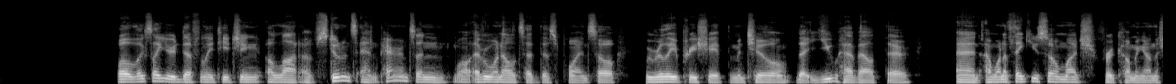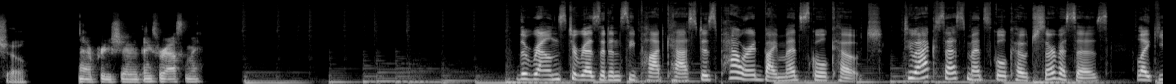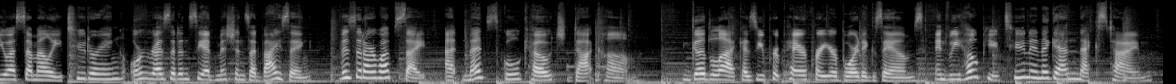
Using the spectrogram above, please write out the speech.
Well, it looks like you're definitely teaching a lot of students and parents, and well, everyone else at this point. So we really appreciate the material that you have out there, and I want to thank you so much for coming on the show. I appreciate it. Thanks for asking me. The Rounds to Residency podcast is powered by Med School Coach. To access Med School Coach services, like USMLE tutoring or residency admissions advising, visit our website at medschoolcoach.com. Good luck as you prepare for your board exams, and we hope you tune in again next time.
